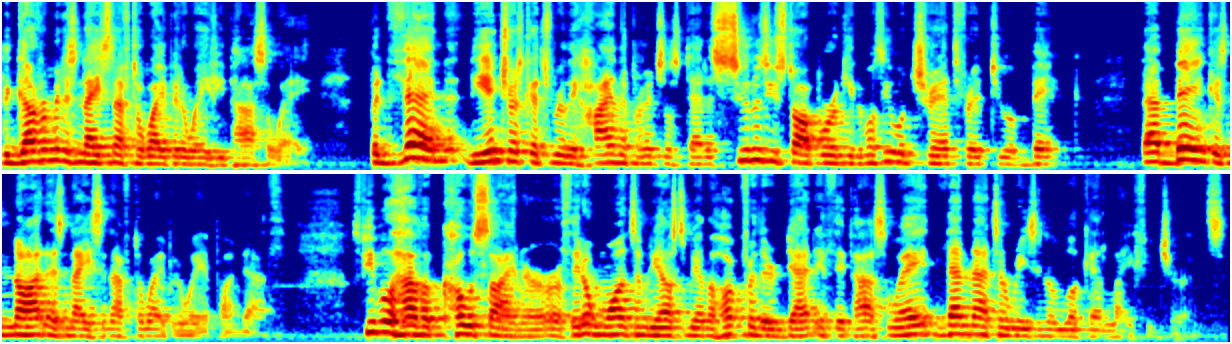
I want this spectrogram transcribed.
the government is nice enough to wipe it away if you pass away. But then the interest gets really high in the provincial debt. As soon as you stop working, most people transfer it to a bank that bank is not as nice enough to wipe it away upon death. So people have a cosigner, or if they don't want somebody else to be on the hook for their debt if they pass away, then that's a reason to look at life insurance.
